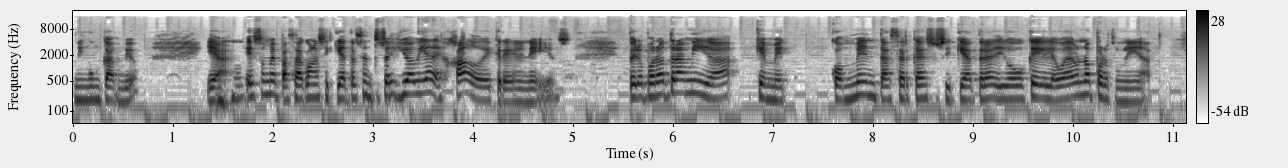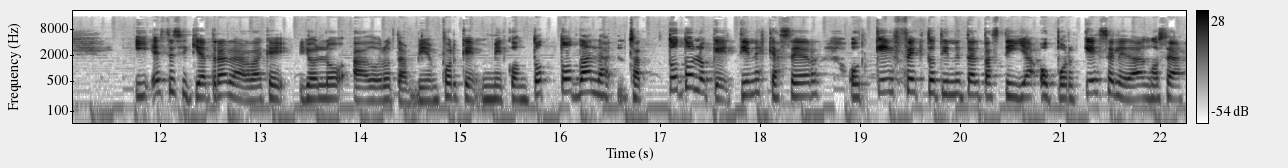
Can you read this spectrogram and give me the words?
ningún cambio. Ya, eso me pasaba con los psiquiatras, entonces yo había dejado de creer en ellos. Pero por otra amiga que me comenta acerca de su psiquiatra, digo, ok, le voy a dar una oportunidad. Y este psiquiatra, la verdad que yo lo adoro también porque me contó todas las, todo lo que tienes que hacer o qué efecto tiene tal pastilla o por qué se le dan. O sea,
